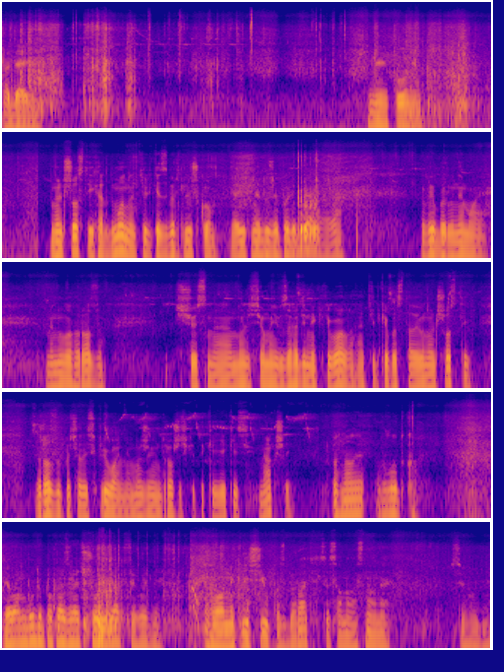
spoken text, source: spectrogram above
А де він? Не поняв. 06 хардмоно тільки з вертлюжком. Я їх не дуже полюбляю, але вибору немає. Минулого разу щось на 07 взагалі не клювало, а тільки поставив 06 зразу почались клювання. Може він трошечки такий якийсь м'якший. Погнали в лодку. Я вам буду показувати, що і як сьогодні. Головне кліщів позбирати, це саме основне сьогодні.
